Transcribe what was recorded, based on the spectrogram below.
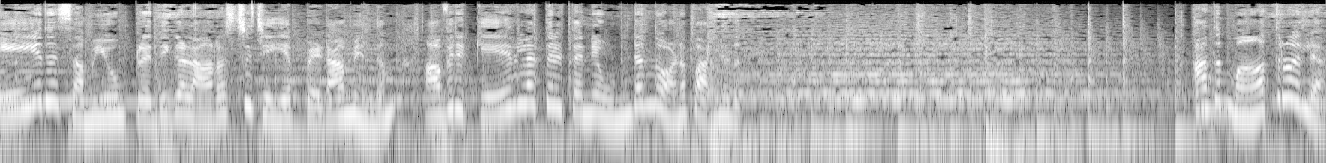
ഏത് സമയവും പ്രതികൾ അറസ്റ്റ് ചെയ്യപ്പെടാമെന്നും അവർ കേരളത്തിൽ തന്നെ ഉണ്ടെന്നുമാണ് പറഞ്ഞത്. അത് മാത്രമല്ല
